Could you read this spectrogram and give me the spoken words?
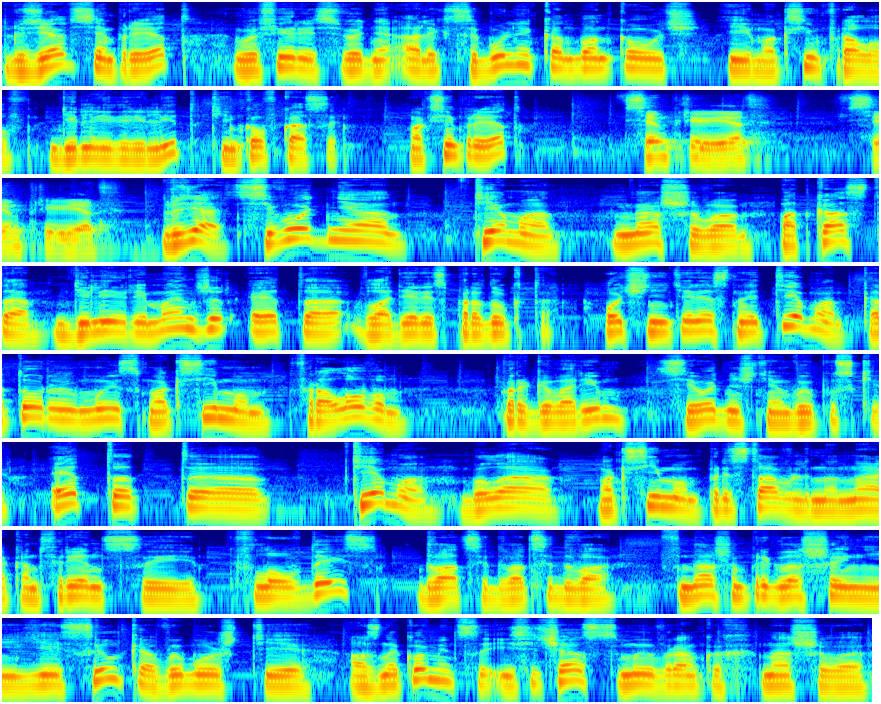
Друзья, всем привет! В эфире сегодня Алекс Цибульник, Канбан Коуч, и Максим Фролов, Delivery Lead Тинькофф Кассы. Максим, привет! Всем привет! Всем привет! Друзья, сегодня тема нашего подкаста Delivery Manager – это владелец продукта. Очень интересная тема, которую мы с Максимом Фроловым проговорим в сегодняшнем выпуске. Этот э, тема была Максимом представлена на конференции Flow Days 2022. В нашем приглашении есть ссылка, вы можете ознакомиться. И сейчас мы в рамках нашего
